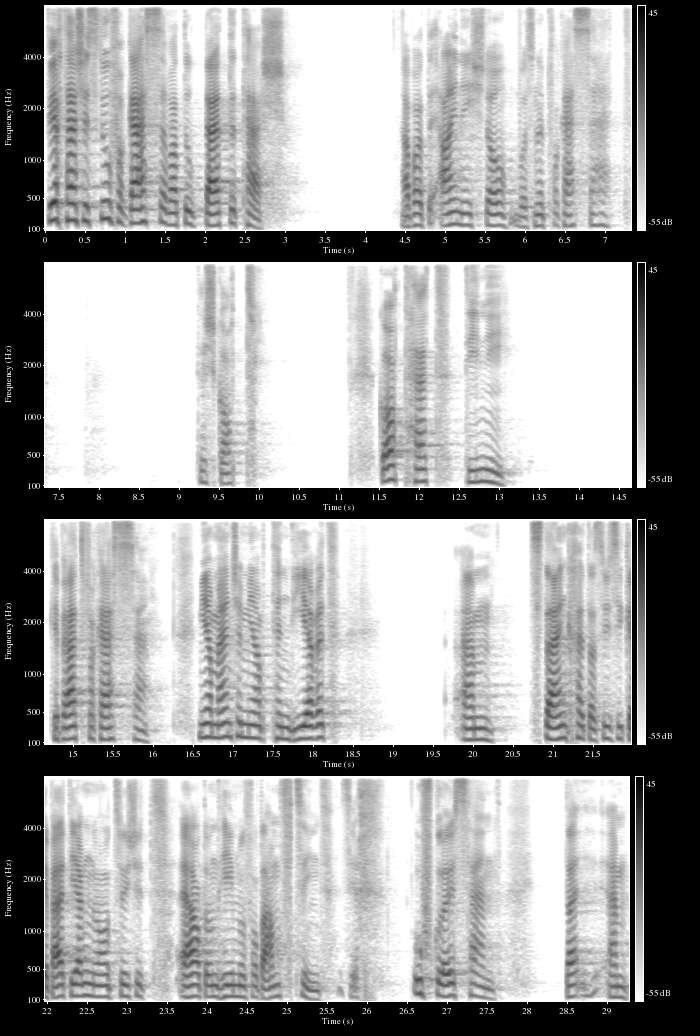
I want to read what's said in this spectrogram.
Vielleicht hast es du vergessen, was du gebetet hast. Aber der eine ist da, der es nicht vergessen hat. Das ist Gott. Gott hat deine Gebet vergessen. Wir Menschen, wir tendieren ähm, zu denken, dass unsere Gebete irgendwo zwischen Erde und Himmel verdampft sind, sich aufgelöst haben, den, ähm,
